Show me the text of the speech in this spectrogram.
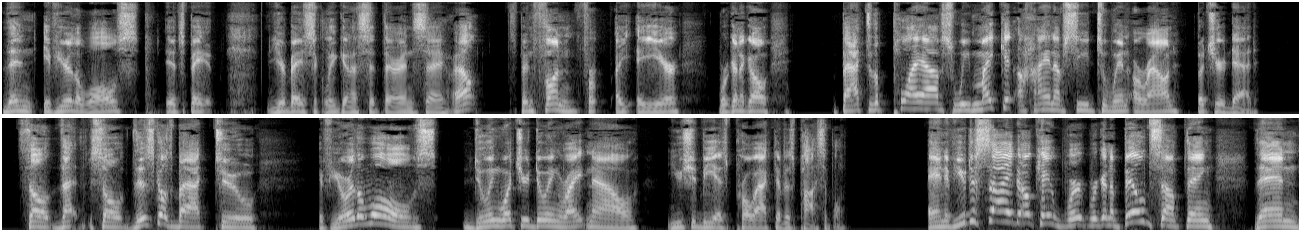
then if you're the Wolves, it's ba- you're basically going to sit there and say, "Well, it's been fun for a, a year. We're going to go back to the playoffs. We might get a high enough seed to win around, but you're dead." So that so this goes back to if you're the Wolves doing what you're doing right now, you should be as proactive as possible. And if you decide, okay, we're we're going to build something, then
